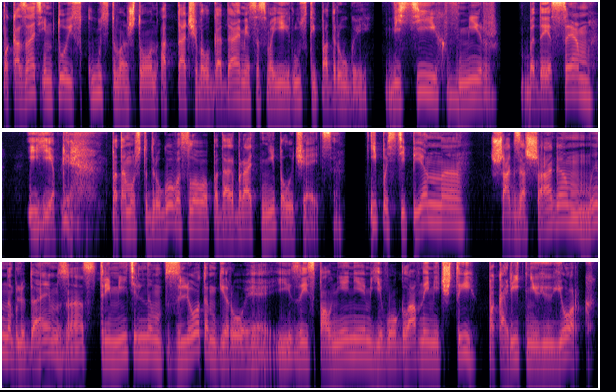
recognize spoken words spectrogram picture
Показать им то искусство, что он оттачивал годами со своей русской подругой. Вести их в мир БДСМ и епли, потому что другого слова подобрать не получается. И постепенно Шаг за шагом мы наблюдаем за стремительным взлетом героя и за исполнением его главной мечты – покорить Нью-Йорк.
